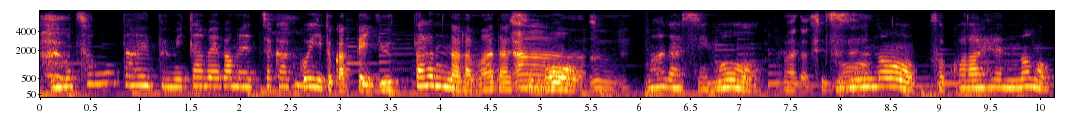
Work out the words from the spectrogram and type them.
「もう超タイプ見た目がめっちゃかっこいい」とかって言ったんならまだしもうん。まだしもまだし普通のそこら辺の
